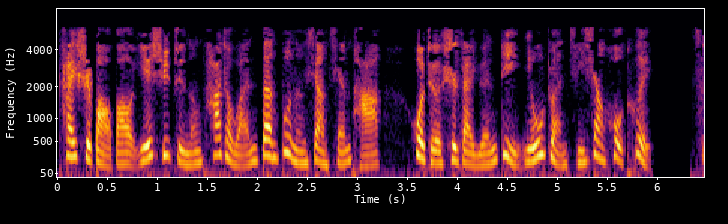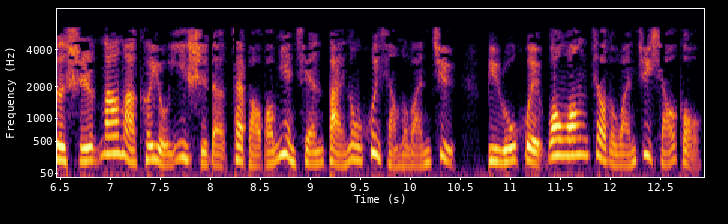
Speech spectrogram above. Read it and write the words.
开始宝宝也许只能趴着玩，但不能向前爬，或者是在原地扭转及向后退。此时妈妈可有意识的在宝宝面前摆弄会响的玩具，比如会汪汪叫的玩具小狗，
